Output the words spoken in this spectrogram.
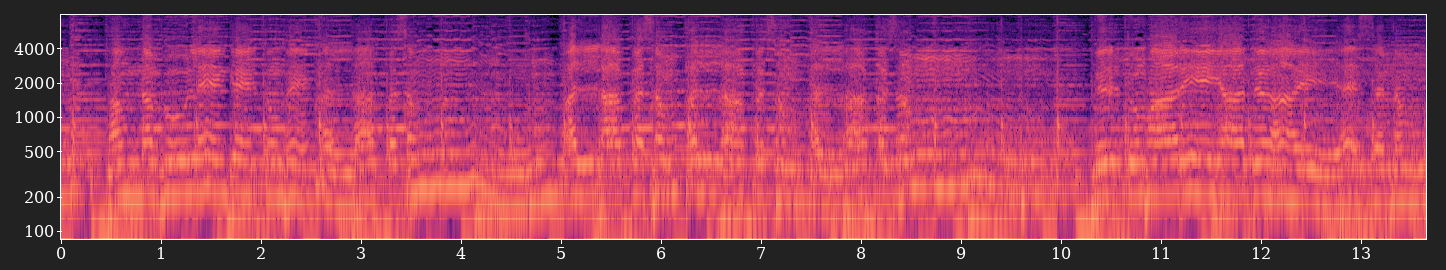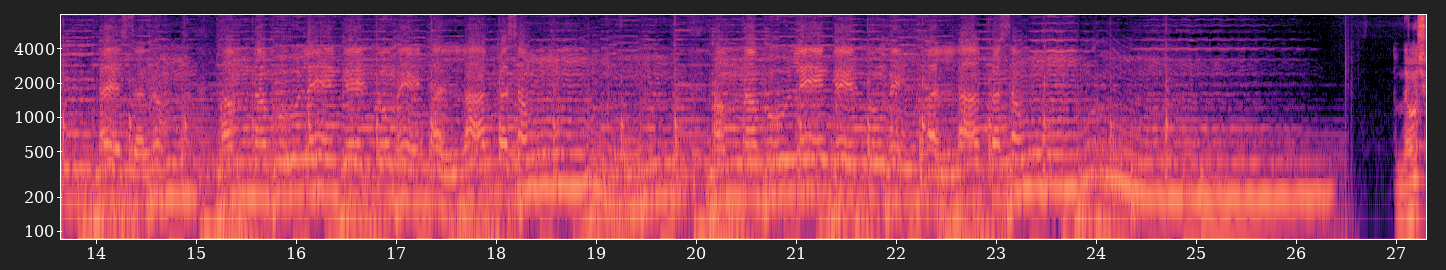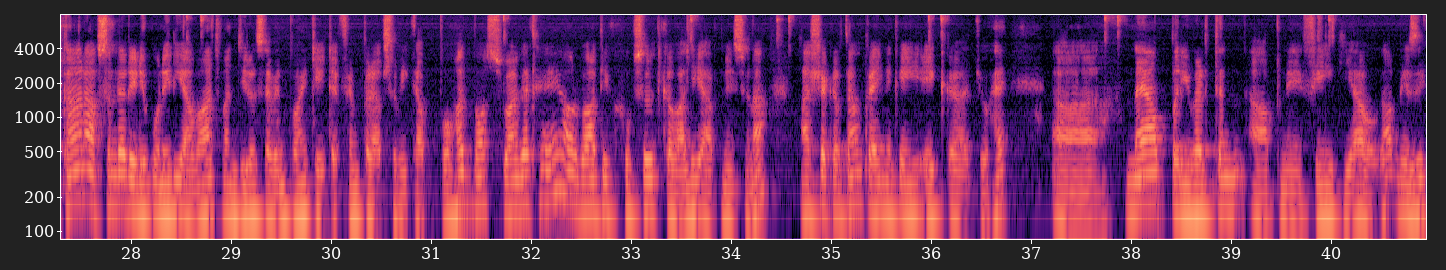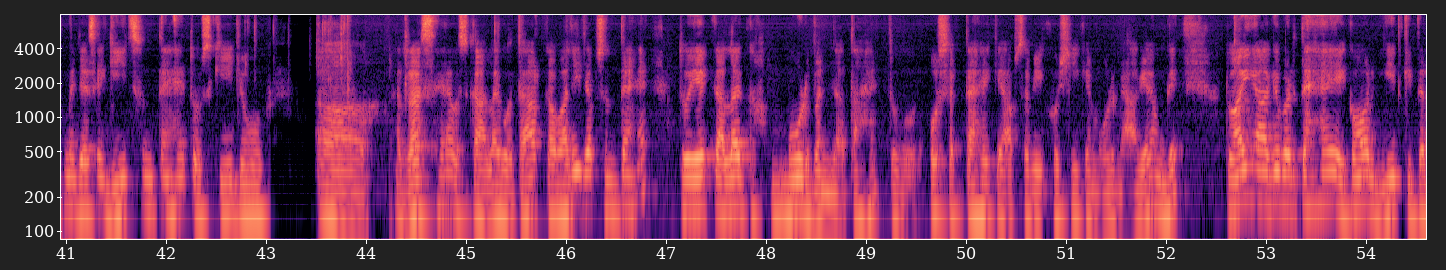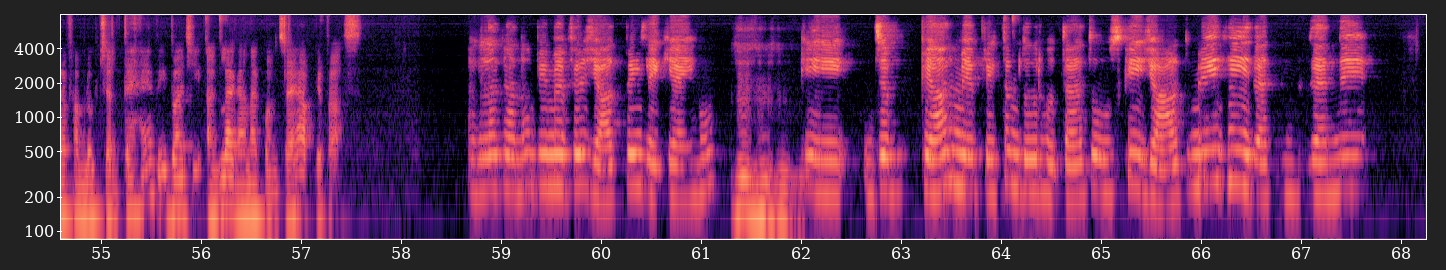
हम न भूलेंगे तुम्हें, अल्लाह कसम। अल्लाह कसम अल्लाह कसम अल्लाह कसम। फिर तुम्हारी याद आई, है सनम है सनम। हम न भूलेंगे तुम्हें, अल्लाह कसम। हम न भूलेंगे तुम्हें अल्लाह कसम। नमस्कार आप सुन रहे रेडियो पुनेरी आवाज़ 107.8 एफएम पर आप सभी का बहुत बहुत स्वागत है और बहुत ही खूबसूरत कवाली आपने सुना। आशा करता हूँ कहीं ना कहीं एक जो है अ, नया परिवर्तन आपने फील किया होगा। म्यूज़िक में जैसे गीत सुनते हैं तो उसकी जो रस है उसका अलग होता है। और कवाली जब सुनते हैं तो एक अलग मूड बन जाता है। तो हो सकता है कि आप सभी खुशी के मूड में आ गए होंगे। तो आइए आगे बढ़ते हैं। एक और गीत की तरफ़ हम लोग चलते हैं। विभा जी अगला गाना कौन सा है आपके पास? अगला गाना भी मैं फिर याद पे ही लेके आई हूँ हम्म हम्म हम्म। कि जब प्यार में प्रीतम दूर होता है तो उसकी याद में ही रहने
